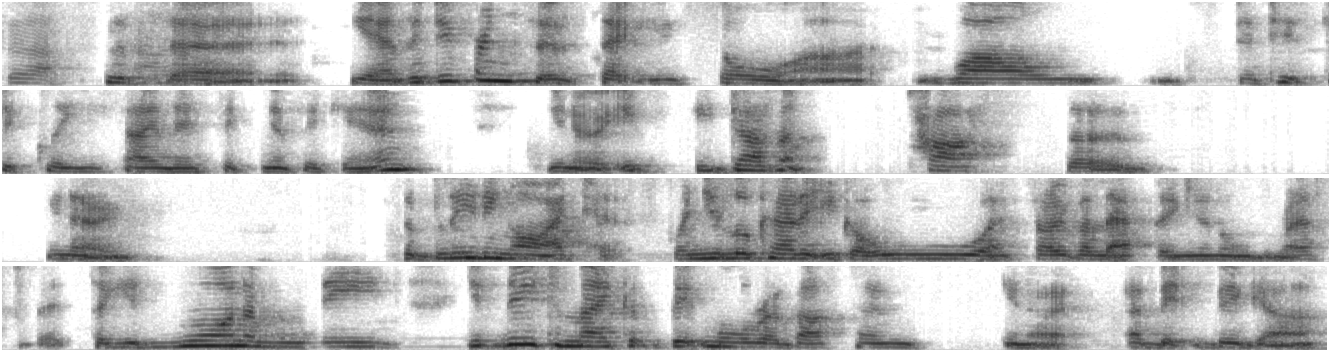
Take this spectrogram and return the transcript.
so that's the yeah the differences that you saw. While statistically you say they're significant, you know it's it doesn't pass the you know the bleeding eye test. When you look at it, you go, oh, it's overlapping and all the rest of it. So you'd want to need, you'd need to make it a bit more robust and, you know, a bit bigger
